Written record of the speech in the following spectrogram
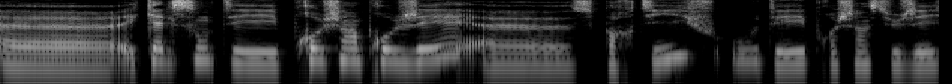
Euh, quels sont tes prochains projets euh, sportifs ou tes prochains sujets?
